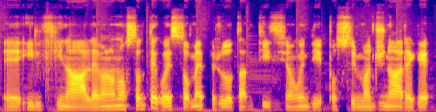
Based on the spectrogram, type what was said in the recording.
eh, il finale, ma nonostante questo a me è piaciuto tantissimo, quindi posso immaginare che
